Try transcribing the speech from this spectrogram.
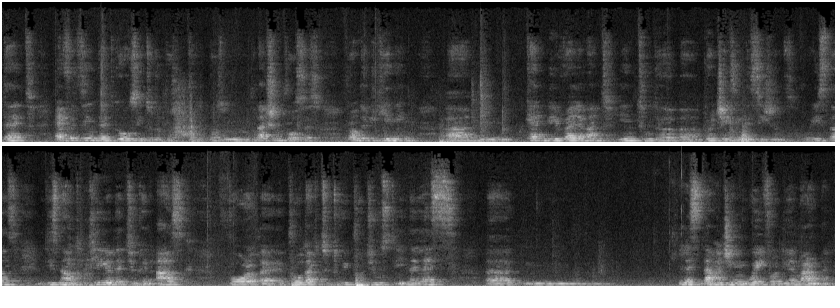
that everything that goes into the production process from the beginning um, can be relevant into the uh, purchasing decisions. For instance, it is now clear that you can ask for a, a product to be produced in a less uh, mm, less damaging way for the environment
